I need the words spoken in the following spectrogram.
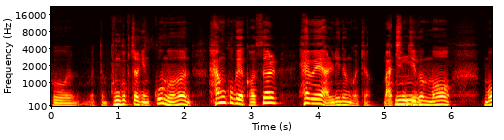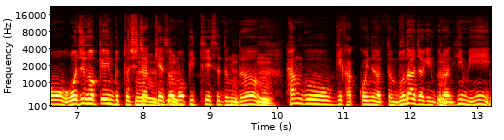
그 어떤 궁극적인 꿈은 한국의 것을 해외에 알리는 거죠. 마침 음. 지금 뭐, 뭐, 오징어 게임부터 시작해서 음, 음. 뭐 BTS 등등 음. 한국이 갖고 있는 어떤 문화적인 그런 힘이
